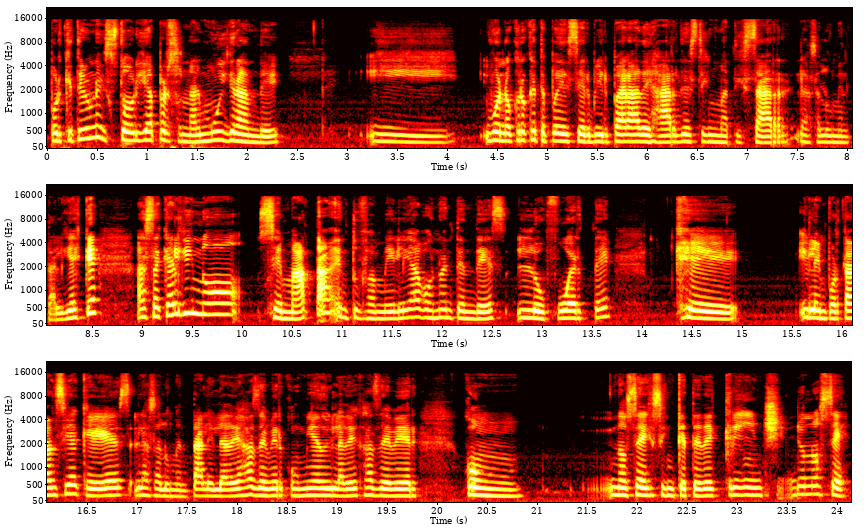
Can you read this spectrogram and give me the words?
porque tiene una historia personal muy grande y, bueno, creo que te puede servir para dejar de estigmatizar la salud mental. Y es que hasta que alguien no se mata en tu familia, vos no entendés lo fuerte que y la importancia que es la salud mental y la dejas de ver con miedo y la dejas de ver con, no sé, sin que te dé cringe, yo no sé,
